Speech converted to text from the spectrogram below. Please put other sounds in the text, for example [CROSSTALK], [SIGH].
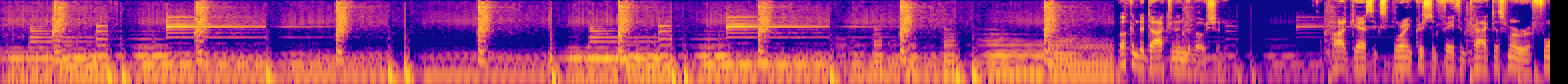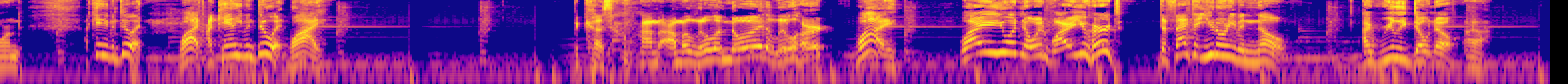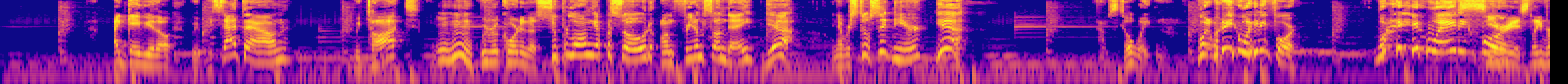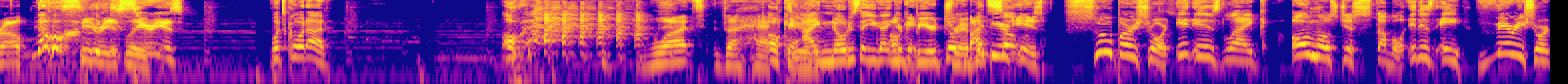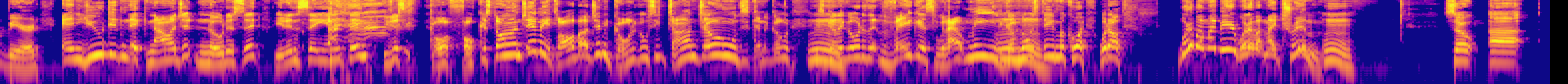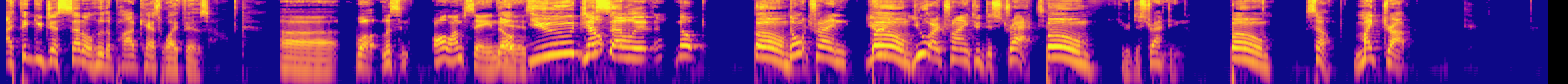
Welcome to Doctrine and Devotion, a podcast exploring Christian faith and practice from a reformed. I can't even do it. Why? I can't even do it. Why? Because [LAUGHS] I'm, I'm a little annoyed, a little hurt. Why? Why are you annoyed? Why are you hurt? The fact that you don't even know. I really don't know. I gave you though. We, we sat down, we talked, mm-hmm. we recorded a super long episode on Freedom Sunday, Yeah. and now we're still sitting here. Yeah. I'm still waiting. What, what are you waiting for? What are you waiting for? Seriously, bro. No. [LAUGHS] Seriously. serious. What's going on? Oh, [LAUGHS] What the heck? okay. dude? I noticed that you got your Okay, beard no, trimmed. my beard so- is super short. It is like almost just stubble. It is a very short beard, and you didn't acknowledge it, notice it. You didn't say anything. you just [LAUGHS] go focused on Jimmy. It's all about Jimmy. Going to go see John Jones. He's gonna go. He's Hmm. gonna go to the Vegas without me. He's gonna go with Steve McCoy. What else? What about my beard? What about my trim? Hmm. So, uh, I think you just settled who the podcast wife is. Uh, well, listen. All I'm saying Nope. is you just Nope. settled it. nope. Boom. Don't try and Boom. You are trying to distract. Boom. You're distracting. Boom. So Mic drop.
